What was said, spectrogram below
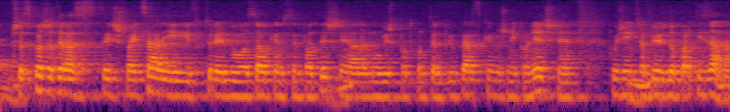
Tak. Przeskoczę teraz z tej Szwajcarii, w której było całkiem sympatycznie, ale mówisz pod kątem piłkarskim już niekoniecznie. Później trafiłeś do Partizana,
